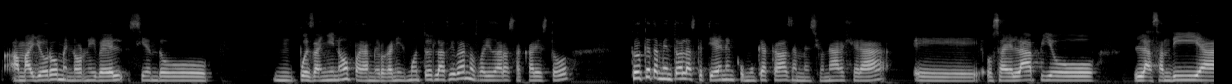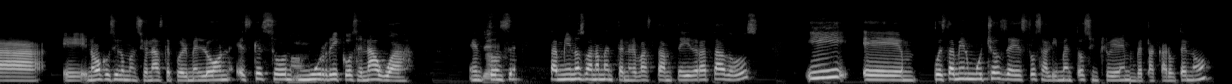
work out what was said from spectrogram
a mayor o menor nivel siendo mm, pues dañino para mi organismo. Entonces la fibra nos va a ayudar a sacar esto Creo que también todas las que tienen en común que acabas de mencionar, Gera, eh, o sea, el apio, la sandía, eh, no me acuerdo si lo mencionaste, pero el melón, es que son muy ricos en agua. Entonces, también nos van a mantener bastante hidratados Y eh, pues también muchos de estos alimentos incluyen betacaroteno,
